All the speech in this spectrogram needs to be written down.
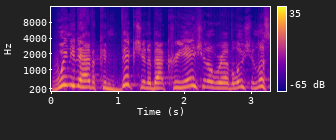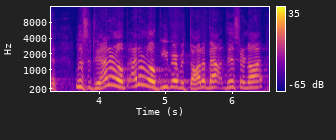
We need to have a conviction about creation over evolution. Listen, listen to me. I don't know if, I don't know if you've ever thought about this or not,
